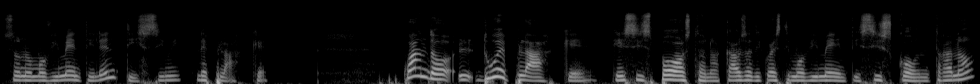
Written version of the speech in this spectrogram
sono movimenti lentissimi, le placche. Quando due placche che si spostano a causa di questi movimenti si scontrano,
